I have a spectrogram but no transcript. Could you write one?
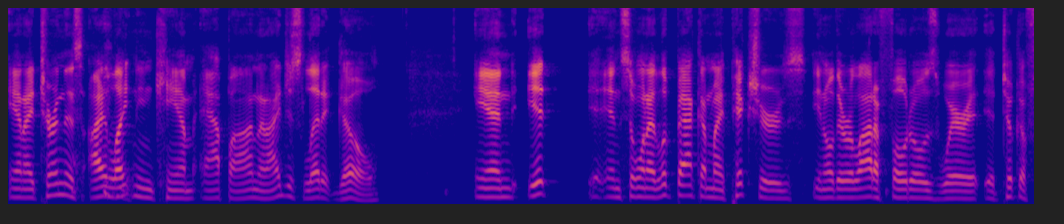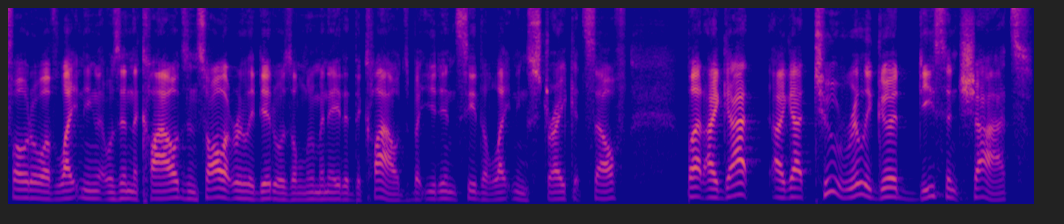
and I turned this iLightning Cam app on, and I just let it go, and it. And so when I look back on my pictures, you know, there were a lot of photos where it, it took a photo of lightning that was in the clouds. And so all it really did was illuminated the clouds, but you didn't see the lightning strike itself but I got I got two really good decent shots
